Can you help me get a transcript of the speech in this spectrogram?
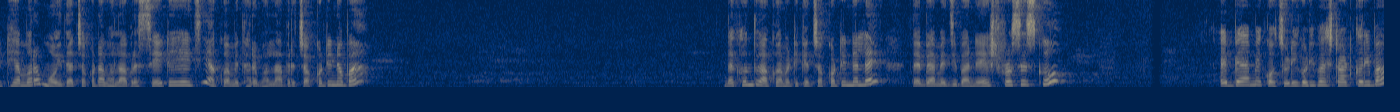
ଏଠି ଆମର ମଇଦା ଚକଟା ଭଲ ଭାବରେ ସେଟ୍ ହୋଇଯାଇଛି। ଆକୁ ଆମେ ଥରେ ଭଲ ଭାବରେ ଚକଟି ନେବା। ଦେଖନ୍ତୁ ଆକୁ ଆମେ ଟିକେ ଚକଟି ନେଲେ ତ ଏବେ ଆମେ ଯିବା ନେକ୍ସଟ ପ୍ରୋସେସ୍କୁ ଏବେ ଆମେ କଚଡ଼ି ଗଢ଼ିବା ଷ୍ଟାର୍ଟ କରିବା।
